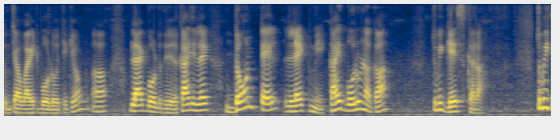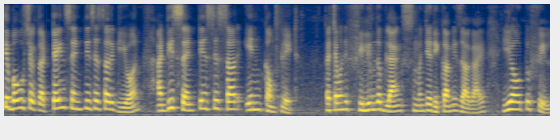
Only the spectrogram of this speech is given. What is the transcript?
तुमच्या व्हाईट बोर्डवरती किंवा ब्लॅक बोर्डवरती लिहिलं काय दिलेलं आहे? डोंट टेल लेट मी काही बोलू नका. तुम्ही गेस करा. तुम्ही इथे बघू शकता ten sentences are given and this sentences are incomplete त्याच्यामध्ये फिल इन द ब्लँक्स म्हणजे रिकामी जागा आहे. यू हॅव टू फिल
